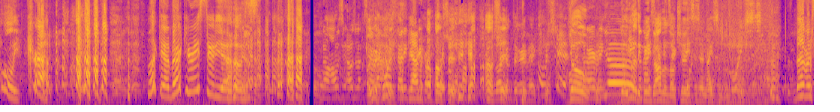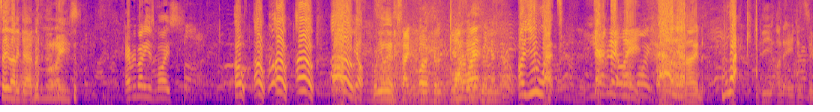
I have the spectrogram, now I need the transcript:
Holy crap. Look at Mercury Studios. No, I was, I was about to say. Oh, you like, I was recording? studying Yeah, I'm recording. Oh shit. Oh, oh shit. Welcome to Irving. Oh shit. Yo, Irving. yo, you got the The Green nice Goblin low architecture. key. Faces are nice and moist. Never say that again. Moist. Everybody is moist. Oh, oh, oh, oh, oh. oh Cornelius. Excited. What? Water wet? Are you wet? Definitely. Hell yeah. Nine. Whack. The unagency.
